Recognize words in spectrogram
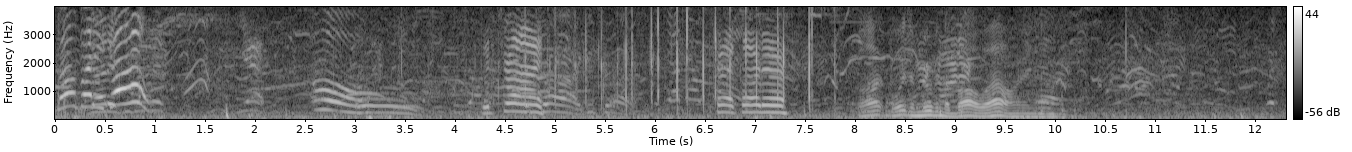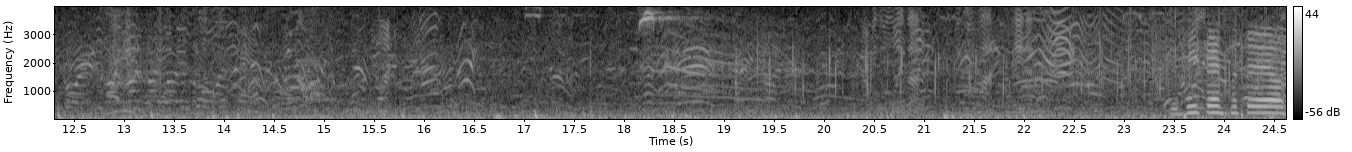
Go, buddy. Go. Yes. Oh. oh. Good try. try, good try. Try, Carter. Well, boys are moving the ball well. I mean, uh, Good defense, Mateo.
